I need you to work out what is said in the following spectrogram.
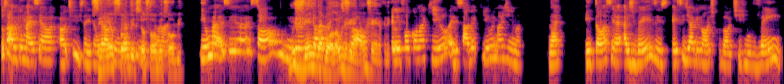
tu sabe que o Messi é autista. Ele tem um Sim, grauzinho eu soube, autista, eu soube, eu né? soube. E o Messi é só um, um gênio da bola, um gênio, um gênio. Aquele cara. Ele focou naquilo, ele sabe aquilo, imagina, né? Então, assim, é, às vezes, esse diagnóstico do autismo vem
